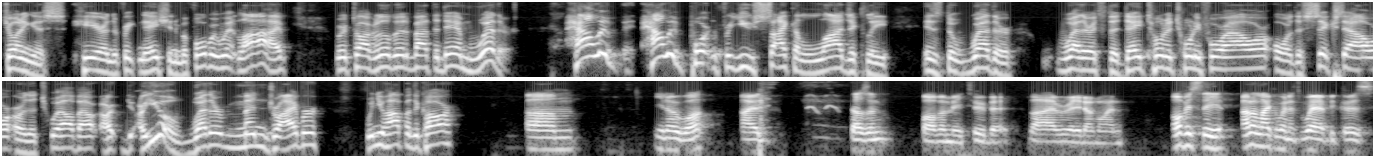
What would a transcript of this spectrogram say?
joining us here in the Freak Nation. And before we went live, we are talking a little bit about the damn weather. How how important for you psychologically is the weather, whether it's the Daytona 24 hour or the six hour or the 12 hour? Are, are you a weatherman driver when you hop in the car? Um, you know what? I doesn't bother me too bit. I really don't mind. Obviously, I don't like it when it's wet because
